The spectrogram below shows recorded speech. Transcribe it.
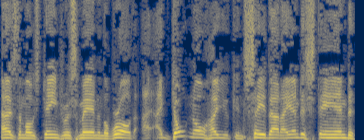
as the most dangerous man in the world. I, I don't know how you can say that. I understand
